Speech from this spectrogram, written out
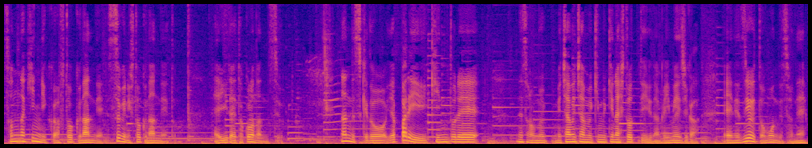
そんな筋肉が太くなんねえすぐに太くなんねえと、え言いたいところなんですよ。なんですけどやっぱり筋トレね、そのめちゃめちゃムキムキな人っていうなんかイメージが、えー、根強いと思うんですよね。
